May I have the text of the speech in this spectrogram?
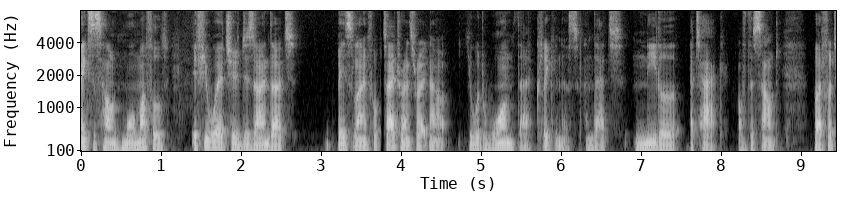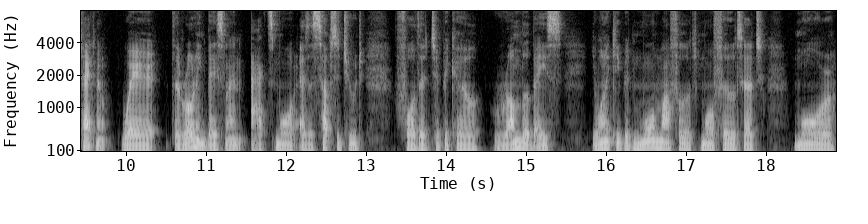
Makes the sound more muffled. If you were to design that bass line for Psytrance right now, you would want that clickiness and that needle attack of the sound. But for techno, where the rolling bass line acts more as a substitute for the typical rumble bass, you want to keep it more muffled, more filtered, more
